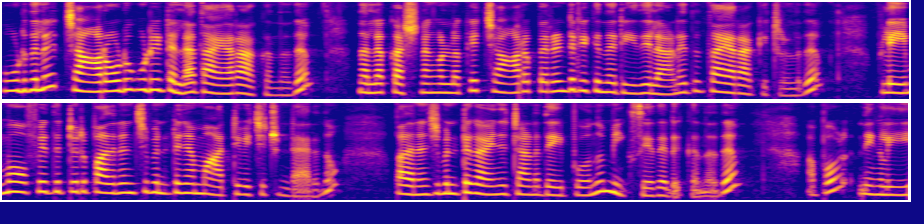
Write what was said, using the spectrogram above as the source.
കൂടുതൽ ചാറോട് കൂടിയിട്ടല്ല തയ്യാറാക്കുന്നത്. നല്ല കഷ്ണങ്ങളിലൊക്കെ ചാറ് പെരണ്ടിരിക്കുന്ന രീതിയിലാണ് ഇത് തയ്യാറാക്കിയിട്ടുള്ളത്. ഫ്ലെയിം ഓഫ് ചെയ്തിട്ട് ഒരു പതിനഞ്ച് മിനിറ്റ് ഞാൻ മാറ്റി വെച്ചിട്ടുണ്ടായിരുന്നു. പതിനഞ്ച് മിനിറ്റ് കഴിഞ്ഞിട്ടാണ് ഇത് ഇപ്പോൾ ഒന്ന് മിക്സ് ചെയ്തെടുക്കുന്നത്. അപ്പോൾ നിങ്ങൾ ഈ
